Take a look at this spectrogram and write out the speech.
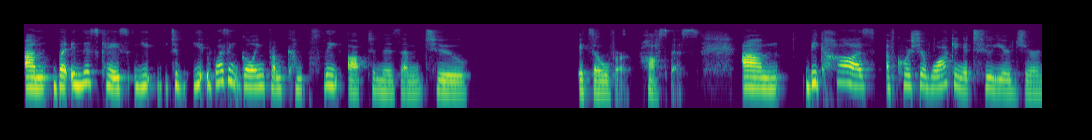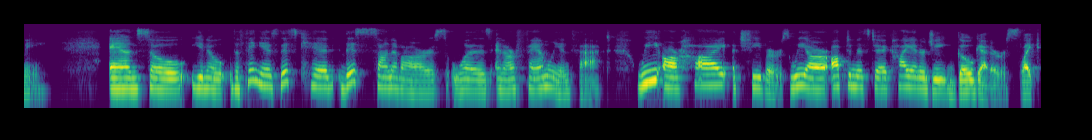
Um, but in this case you, to, you, it wasn't going from complete optimism to it's over hospice. Um, because of course you're walking a two year journey and so, you know, the thing is, this kid, this son of ours was, and our family, in fact, we are high achievers. We are optimistic, high energy go getters, like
